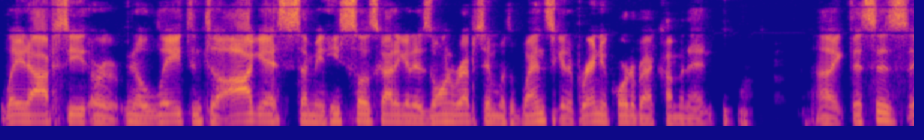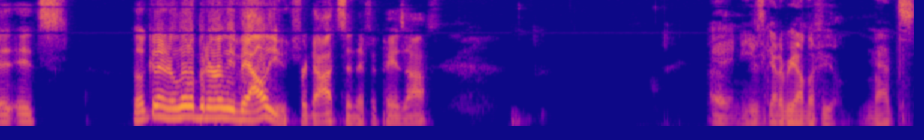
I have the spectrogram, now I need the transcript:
late off season or you know late into August, I mean, he still's got to get his own reps in with Wentz, get a brand new quarterback coming in. Like this is it, it's looking at a little bit early value for Dotson if it pays off. and he's going to be on the field. And that's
